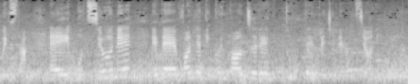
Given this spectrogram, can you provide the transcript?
questa, è emozione ed è voglia di coinvolgere tutte le generazioni.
